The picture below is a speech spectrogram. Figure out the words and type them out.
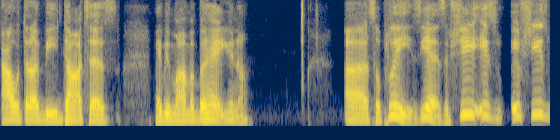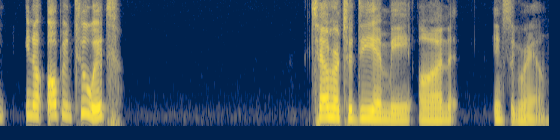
I would thought it'd be Dante's maybe mama, but hey, you know. Uh so please, yes, if she is if she's you know open to it, tell her to DM me on Instagram.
